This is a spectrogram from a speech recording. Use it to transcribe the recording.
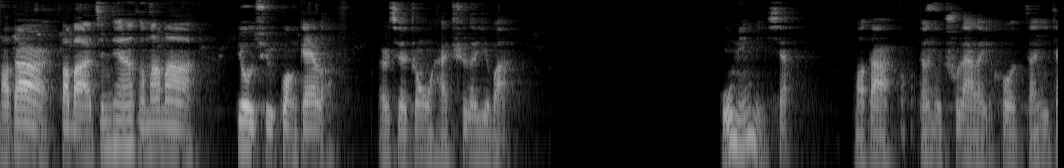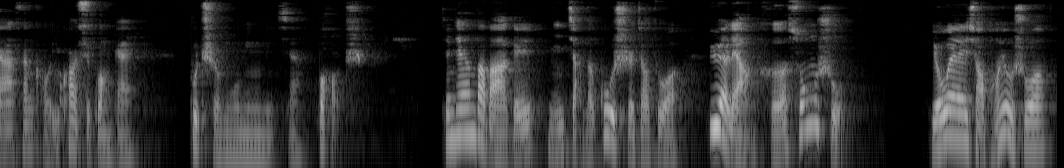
毛蛋儿，爸爸今天和妈妈又去逛街了，而且中午还吃了一碗无名米线。毛蛋儿，等你出来了以后，咱一家三口一块儿去逛街，不吃无名米线，不好吃。今天爸爸给你讲的故事叫做《月亮和松鼠》。有位小朋友说：“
